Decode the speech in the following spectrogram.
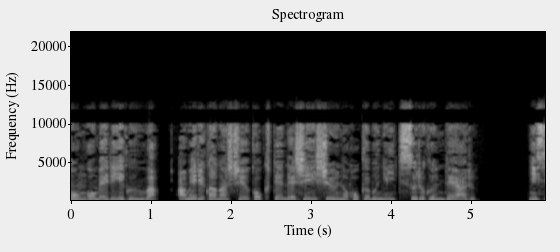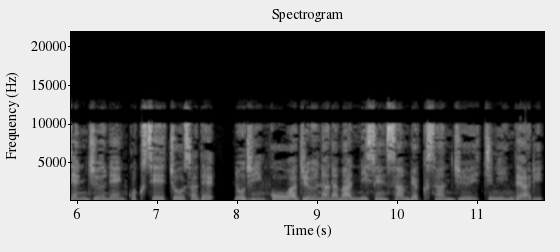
モンゴメリー郡はアメリカ合衆国テネシー州の北部に位置する郡である。2010年国勢調査での人口は17万2331人であり、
